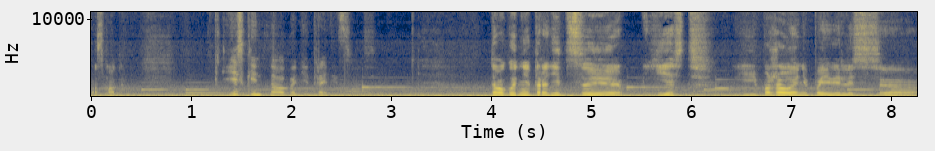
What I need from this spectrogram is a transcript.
Посмотрим. Есть какие-нибудь новогодние традиции? Новогодние традиции есть, и, пожалуй, они появились э,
